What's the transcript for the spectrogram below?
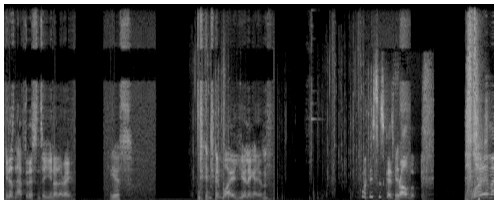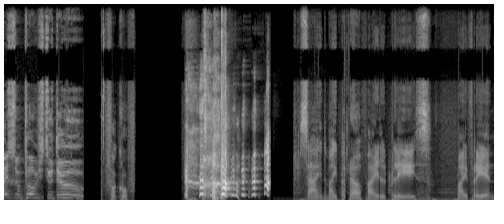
He doesn't have to listen to you, you know that, right? Yes. then why are you yelling at him? What is this guy's Yes. problem? what am I supposed to do? Fuck off. Sign my profile, please, my friend.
